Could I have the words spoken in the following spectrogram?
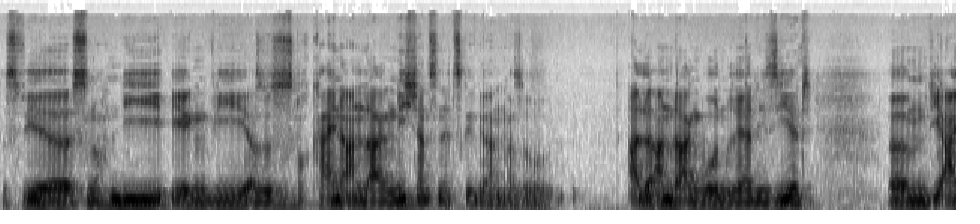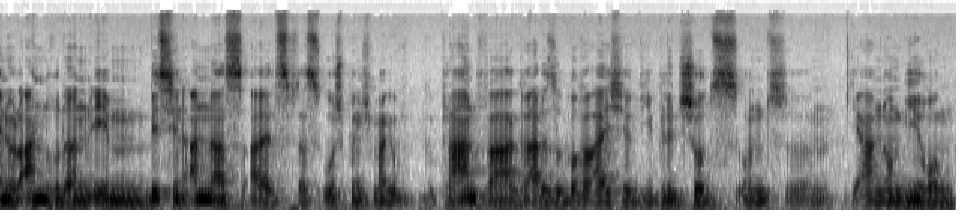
dass wir es noch nie irgendwie, also es ist noch keine Anlage nicht ans Netz gegangen. Also alle Anlagen wurden realisiert. Ähm, die eine oder andere dann eben ein bisschen anders, als das ursprünglich mal ge geplant war. Gerade so Bereiche wie Blitzschutz und ähm, ja, Normierung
